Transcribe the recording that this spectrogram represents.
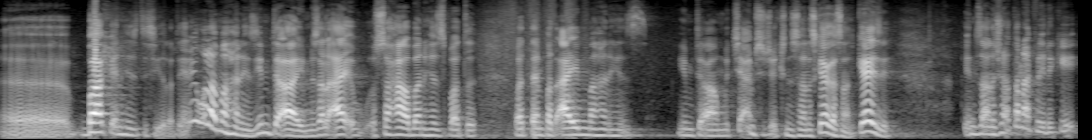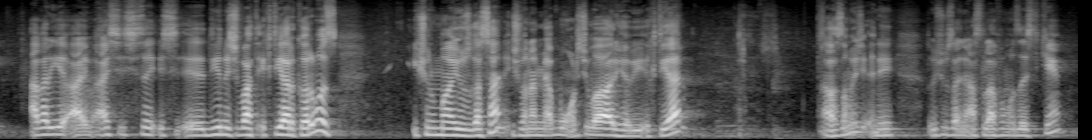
باقین ہِنٛز تہِ سیٖرت. یعنی عُلاماہن ہِنٛز یِم تہِ آیہِ مِثال آیہِ صحابن ہِنٛز پَتہٕ پَتہٕ تَمہِ پَتہٕ آیِماہن ہِنٛز یِم تہِ آمٕتۍ چھِ اَمہِ سۭتۍ چھُ أکِس اِنسانَس کیاہ گژھان؟ کیازِ؟ اِنسانَس چھُنہ تَنا فِکرِ کہِ اَگر یہِ آسہِ دیٖنٕچ وَتھ اِختِیار کٔرمٕژ یہِ چھُنہٕ مایوٗس گژھان یہِ چھُ وَنان مےٚ برونٛٹھ چھُ واریاہو یہِ اِختِیار آ سَمجھ؟ یعنی تُہۍ وٕچھِو سانہِ اَصلافو منٛز ٲسۍ کینٛہہ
